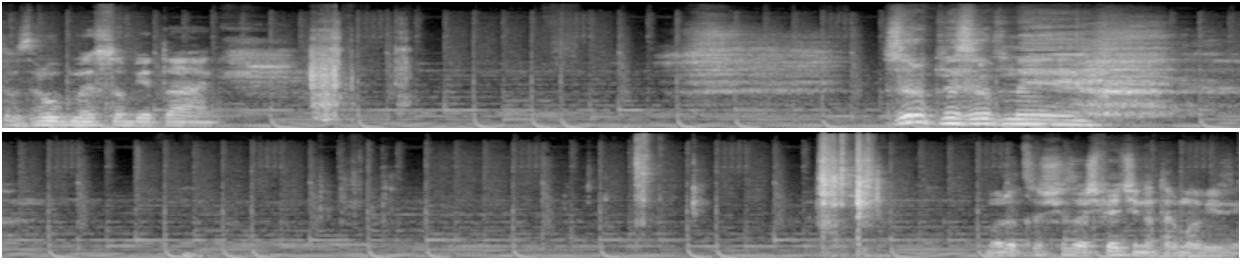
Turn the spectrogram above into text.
To zróbmy sobie tak. Zróbmy, zróbmy. Może coś się zaświeci na termowizji.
